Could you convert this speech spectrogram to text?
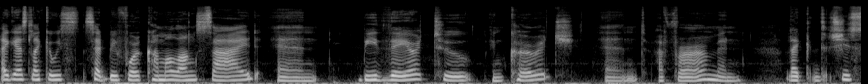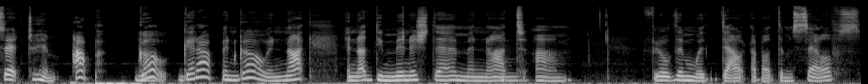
I guess, like we said before, come alongside and be there to encourage and affirm, and like she said to him, "Up, go, mm. get up and go," and not and not diminish them and not mm. um, fill them with doubt about themselves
